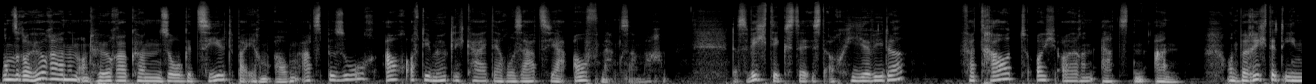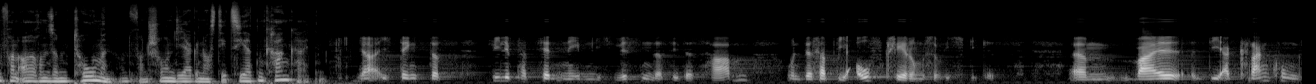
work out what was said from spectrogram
Unsere Hörerinnen und Hörer können so gezielt bei ihrem Augenarztbesuch auch auf die Möglichkeit der Rosatia aufmerksam machen. Das Wichtigste ist auch hier wieder, vertraut euch euren Ärzten an und berichtet ihnen von euren Symptomen und von schon diagnostizierten Krankheiten. Ja, ich denke, dass viele Patienten eben nicht wissen, dass sie das haben und deshalb die Aufklärung so wichtig ist. Ähm, weil die Erkrankung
